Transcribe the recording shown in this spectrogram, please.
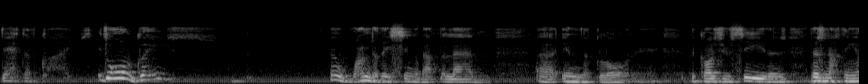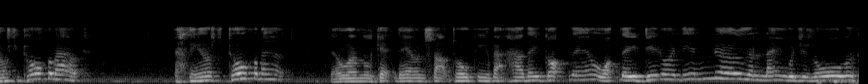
death of Christ. It's all grace. No wonder they sing about the Lamb uh, in the glory. Because you see, there's, there's nothing else to talk about. Nothing else to talk about. No one will get there and start talking about how they got there or what they did or didn't. No, the language is all,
